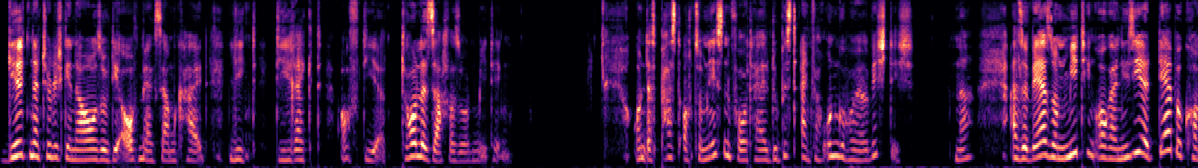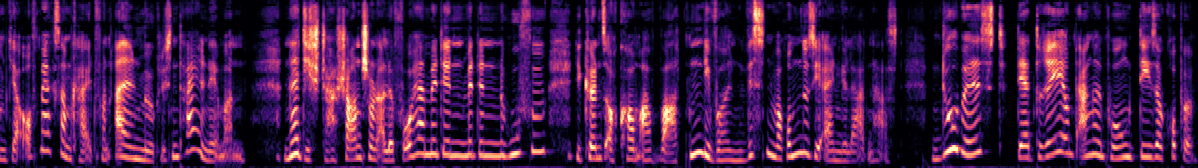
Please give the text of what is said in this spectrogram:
gilt natürlich genauso. Die Aufmerksamkeit liegt direkt auf dir. Tolle Sache, so ein Meeting. Und das passt auch zum nächsten Vorteil, du bist einfach ungeheuer wichtig. Ne? Also wer so ein Meeting organisiert, der bekommt ja Aufmerksamkeit von allen möglichen Teilnehmern. Ne? Die schauen schon alle vorher mit den, mit den Hufen, die können es auch kaum erwarten, die wollen wissen, warum du sie eingeladen hast. Du bist der Dreh- und Angelpunkt dieser Gruppe.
